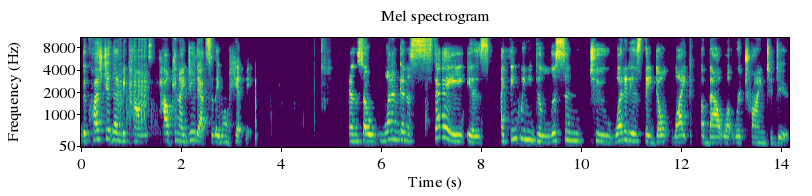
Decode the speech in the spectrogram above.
the question then becomes how can I do that so they won't hit me? And so, what I'm going to say is I think we need to listen to what it is they don't like about what we're trying to do.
